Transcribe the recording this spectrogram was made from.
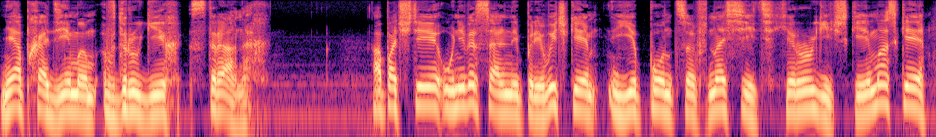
необходимым в других странах. О почти универсальной привычке японцев носить хирургические маски –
